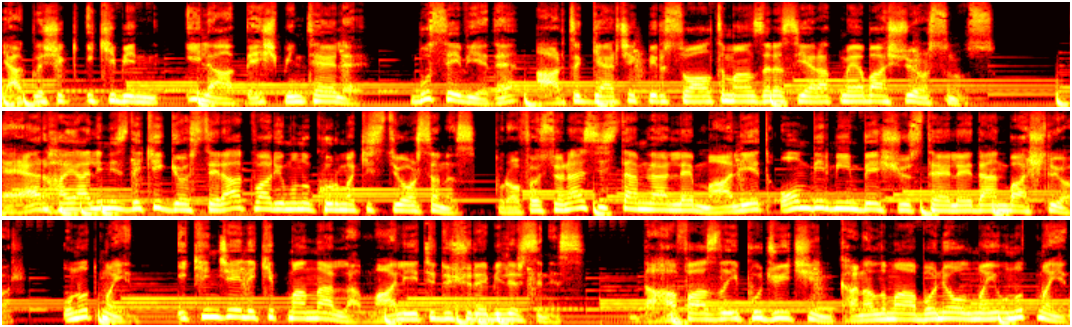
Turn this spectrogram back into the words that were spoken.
yaklaşık 2000 ila 5000 TL. Bu seviyede artık gerçek bir sualtı manzarası yaratmaya başlıyorsunuz. Eğer hayalinizdeki gösteri akvaryumunu kurmak istiyorsanız, profesyonel sistemlerle maliyet 11.500 TL'den başlıyor. Unutmayın, ikinci el ekipmanlarla maliyeti düşürebilirsiniz. Daha fazla ipucu için kanalıma abone olmayı unutmayın.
